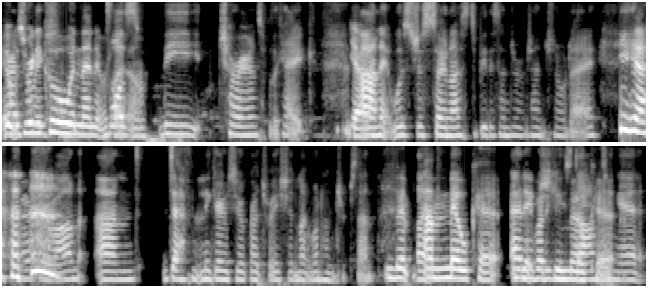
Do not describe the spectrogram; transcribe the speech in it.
it was really cool, and then it was, was like, oh. the cherry on top of the cake yeah, and it was just so nice to be the center of attention all day yeah. everyone and definitely go to your graduation like 100% Mi- like, and milk it. anybody literally who's milk doubting it.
